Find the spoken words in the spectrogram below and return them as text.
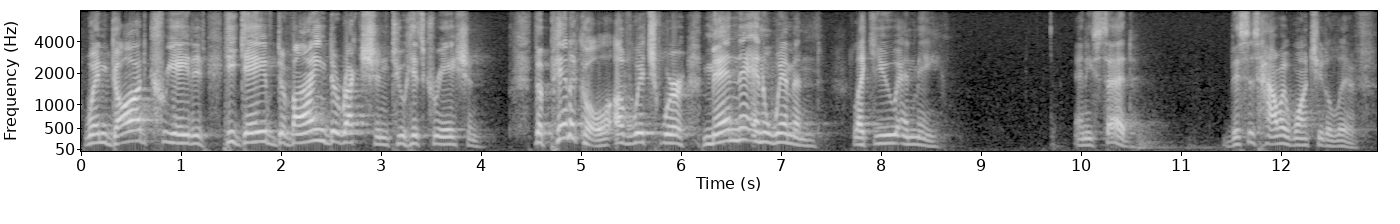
When God created, he gave divine direction to his creation the pinnacle of which were men and women like you and me. And he said, This is how I want you to live.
